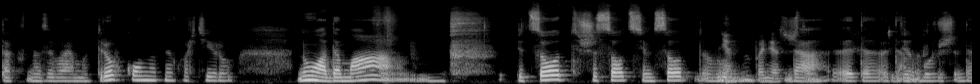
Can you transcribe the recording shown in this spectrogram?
так называемую трехкомнатную квартиру. Ну, а дома м, пф, 500, 600, 700. Нет, ну, понятно, Да, это, это пределах больше, да.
